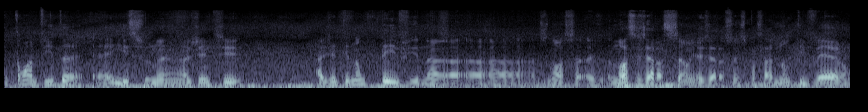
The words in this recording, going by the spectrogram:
Então a vida é isso, né? A gente, a gente não teve, na, a, a, as nossa, a nossa geração e as gerações passadas não tiveram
